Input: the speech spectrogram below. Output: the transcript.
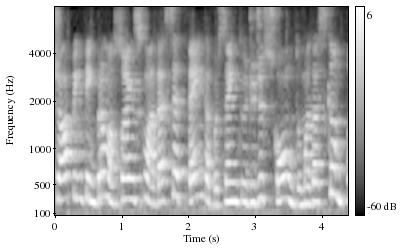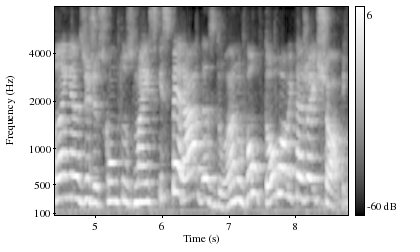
Shopping tem promoções com até 70% de desconto. Uma das campanhas de descontos mais esperadas do ano voltou ao Itajaí Shopping.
